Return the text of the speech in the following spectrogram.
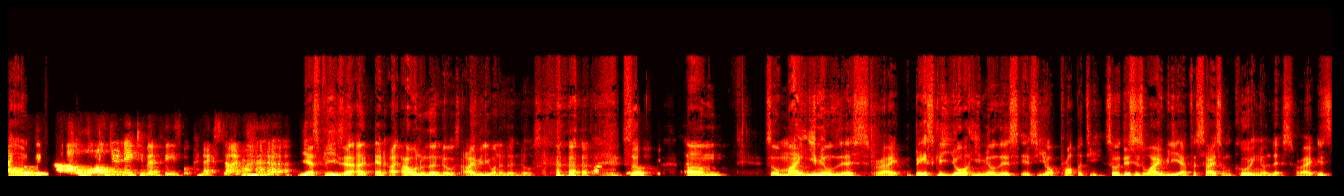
Um, Absolutely. I'll, I'll do native and Facebook next time. yes, please. I, I, and I, I want to learn those. I really want to learn those. so, um, so my email list, right? Basically, your email list is your property. So this is why I really emphasize on growing your list, right? It's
